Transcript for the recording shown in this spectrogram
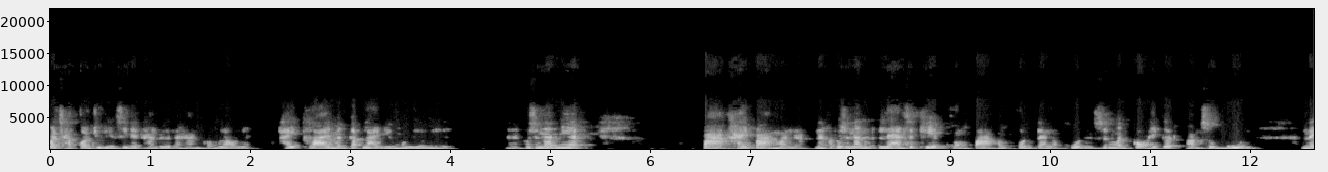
ประชากรจุลินทรีย์ในทางเดินอาหารของเราเนี่ยคล้ายๆเหมือนกับลายนิ้วมือเราเลยนะเพราะฉะนั้นเนี่ยป่าใครป่ามันอะนะคะเพราะฉะนั้นแลนด์สเคปของป่าของคนแต่ละคน ซึ่งมันก่อให้เกิดความสมบูรณ์ ใน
